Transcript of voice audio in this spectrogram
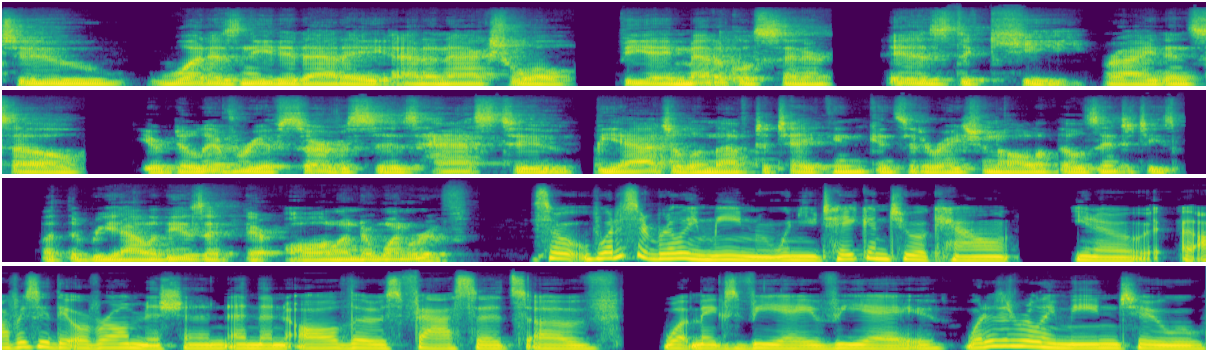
to what is needed at a at an actual VA medical center is the key, right? And so your delivery of services has to be agile enough to take in consideration all of those entities. But the reality is that they're all under one roof. So, what does it really mean when you take into account, you know, obviously the overall mission and then all those facets of what makes VA VA? What does it really mean to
